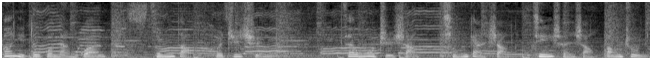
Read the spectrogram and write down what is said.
帮你渡过难关，引导和支持你，在物质上、情感上、精神上帮助你。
